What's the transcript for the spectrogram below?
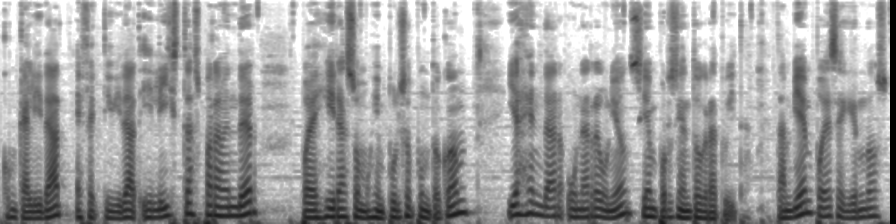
con calidad, efectividad y listas para vender, puedes ir a somosimpulso.com y agendar una reunión 100% gratuita. También puedes seguirnos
